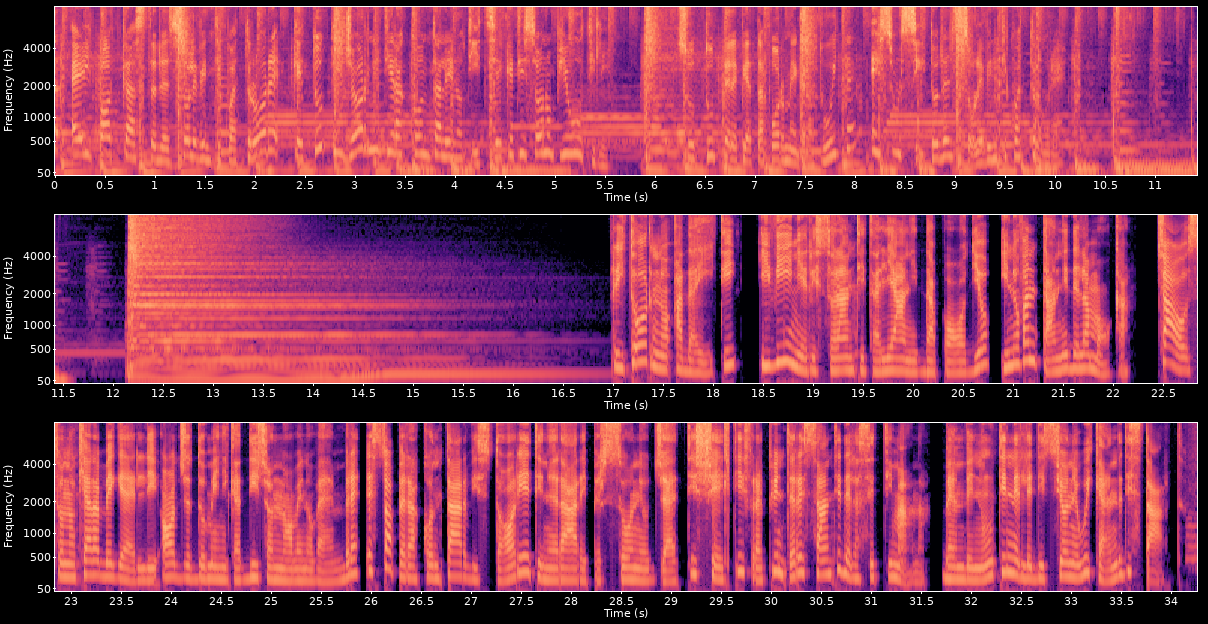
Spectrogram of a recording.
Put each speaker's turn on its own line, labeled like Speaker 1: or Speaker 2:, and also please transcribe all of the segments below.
Speaker 1: Start è il podcast del Sole 24 Ore che tutti i giorni ti racconta le notizie che ti sono più utili. Su tutte le piattaforme gratuite e sul sito del Sole 24 Ore.
Speaker 2: Ritorno ad Haiti, i vini e i ristoranti italiani da podio, i 90 anni della Moca. Ciao, sono Chiara Beghelli, oggi è domenica 19 novembre e sto per raccontarvi storie, itinerari, persone e oggetti scelti fra i più interessanti della settimana. Benvenuti nell'edizione weekend di Start.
